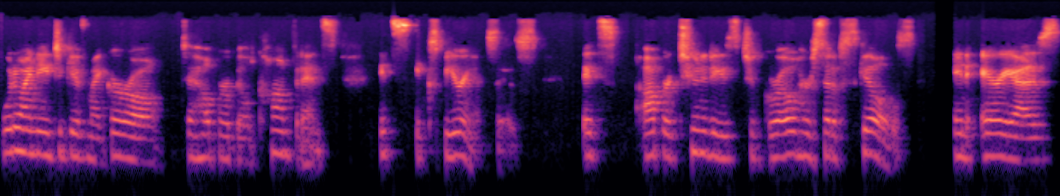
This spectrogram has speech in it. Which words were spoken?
what do I need to give my girl to help her build confidence, it's experiences, it's opportunities to grow her set of skills in areas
